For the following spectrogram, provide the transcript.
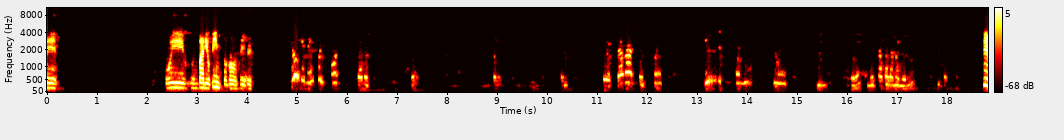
Sí. Muy un variopinto, como se dice. Sí,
